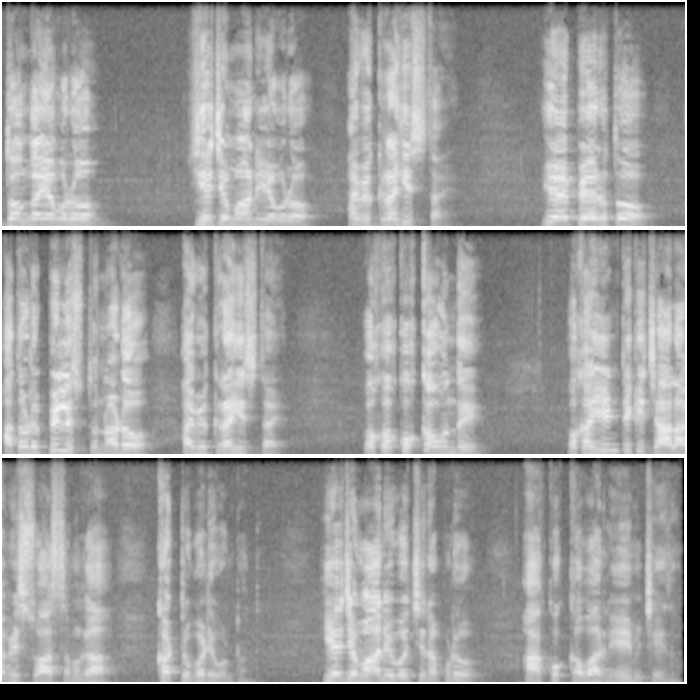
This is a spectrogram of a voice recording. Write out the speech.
దొంగ ఎవరో యజమాని ఎవరో అవి గ్రహిస్తాయి. ఏ పేరుతో అతడు పిలుస్తున్నాడో అవి గ్రహిస్తాయి. ఒక కుక్క ఉంది. ఒక ఇంటికి చాలా విశ్వాసముగా కట్టుబడి ఉంటుంది. యజమాని వచ్చినప్పుడు ఆ కుక్క వారిని ఏమి చేయదు.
